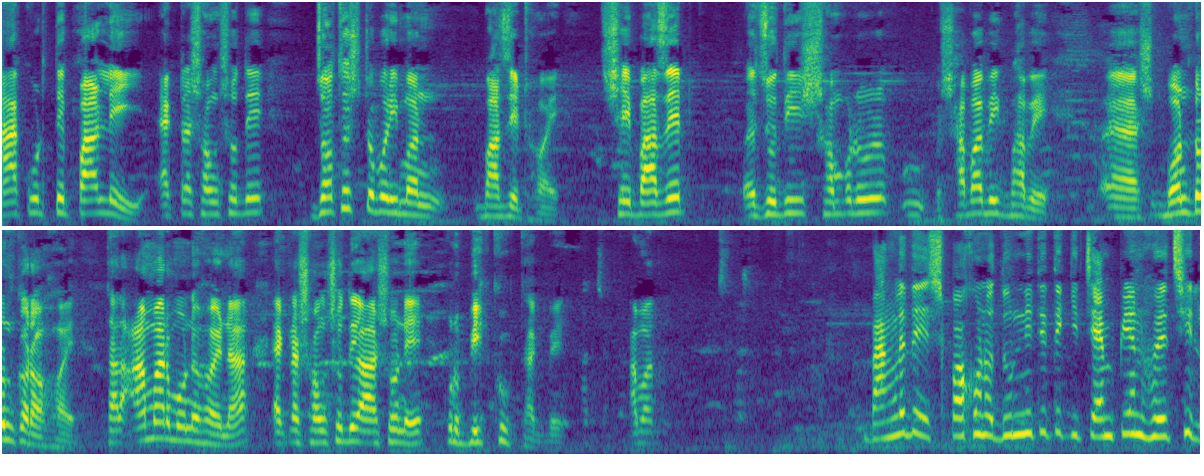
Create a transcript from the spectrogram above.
না করতে পারলেই একটা সংসদে যথেষ্ট পরিমাণ বাজেট হয়। সেই বাজেট যদি সম্পূর্ণ স্বাভাবিকভাবে বন্টন করা হয় তাহলে আমার মনে হয় না একটা সংসদীয় আসনে কোনো ভিক্ষুক থাকবে। আমার বাংলাদেশ কখনো দুর্নীতিতে কি চ্যাম্পিয়ন হয়েছিল?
